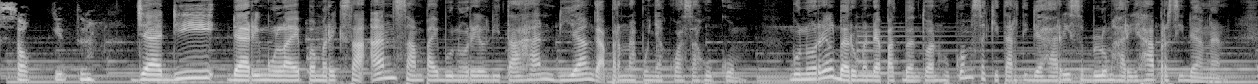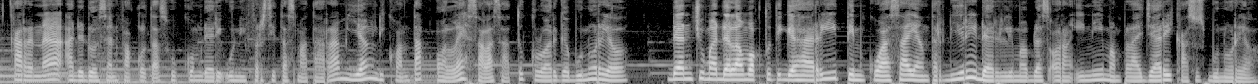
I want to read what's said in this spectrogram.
shock gitu. Jadi dari mulai pemeriksaan sampai Bu Nuril ditahan, dia nggak pernah punya kuasa hukum. Bu Nuril baru mendapat bantuan hukum sekitar tiga hari sebelum hari H persidangan. Karena ada dosen fakultas hukum dari Universitas Mataram yang dikontak oleh salah satu keluarga Bu Nuril. Dan cuma dalam waktu tiga hari, tim kuasa yang terdiri dari 15 orang ini mempelajari kasus Bu Nuril.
